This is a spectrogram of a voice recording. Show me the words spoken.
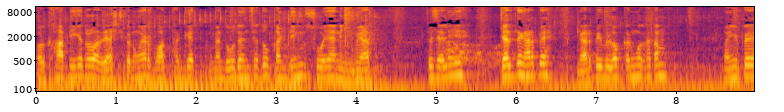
और खा पी के थोड़ा रेस्ट करूँगा यार बहुत थक गया। मैं दो दिन से तो कंटिन्यू सोया नहीं हूँ यार। तो चलिए चलते हैं घर पे। घर पे ब्लॉग करूँगा ख़त्म। वहीं पे।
